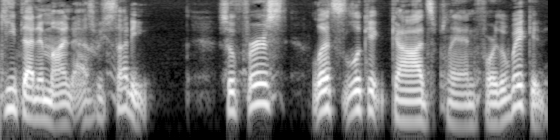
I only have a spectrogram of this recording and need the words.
keep that in mind as we study. So, first, let's look at God's plan for the wicked.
